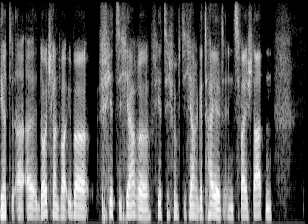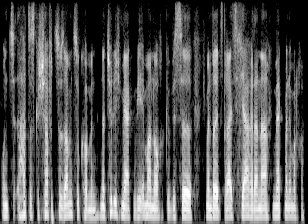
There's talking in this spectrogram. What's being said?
Die hat, äh, äh Deutschland war über 40 Jahre, 40, 50 Jahre geteilt in zwei Staaten und hat es geschafft, zusammenzukommen. Natürlich merken wir immer noch gewisse, ich meine, jetzt 30 Jahre danach merkt man immer noch,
